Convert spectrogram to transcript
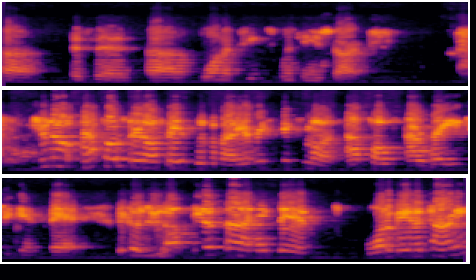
uh, it says, uh, "Want to teach? When can you start?" You know, I post that on Facebook about every six months. I post, I rage against that because you don't see a sign that says, "Want to be an attorney?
